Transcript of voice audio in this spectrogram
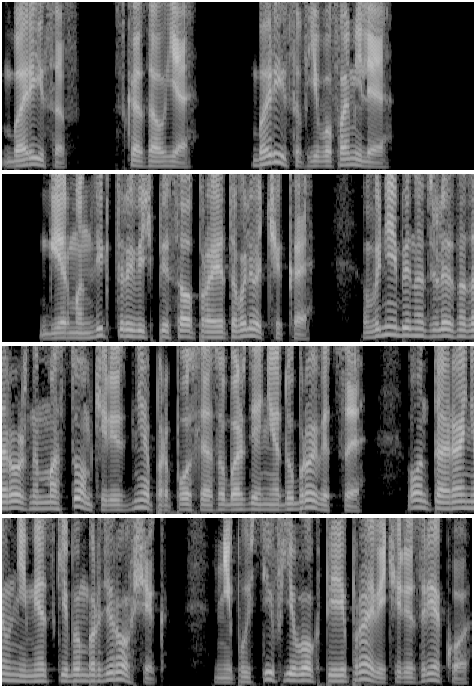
«Борисов», — сказал я. «Борисов его фамилия». Герман Викторович писал про этого летчика. В небе над железнодорожным мостом через Днепр после освобождения Дубровицы он таранил немецкий бомбардировщик. Не пустив его к переправе через реку,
